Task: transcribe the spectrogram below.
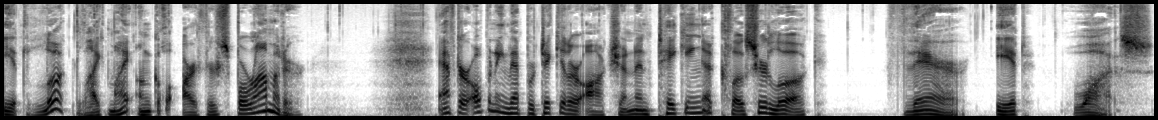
It looked like my Uncle Arthur's barometer. After opening that particular auction and taking a closer look, there it was.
